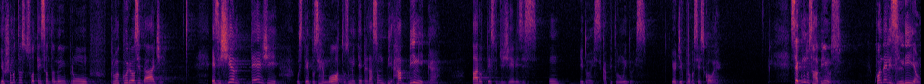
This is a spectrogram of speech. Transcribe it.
E eu chamo a sua atenção também para, um, uma curiosidade. Existia desde os tempos remotos, uma interpretação rabínica para o texto de Gênesis 1 e 2, capítulo 1 e 2. Eu digo para vocês qual é. Segundo os rabinos, quando eles liam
